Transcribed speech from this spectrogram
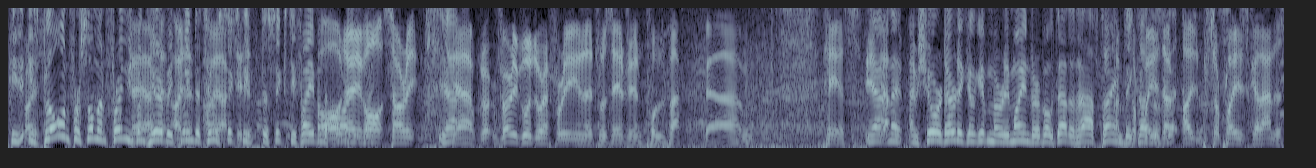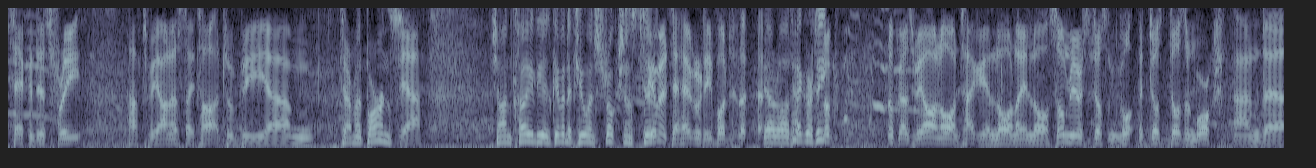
He's, right. he's blown for some infringement okay, here between I, the two 60, the 65 and oh, the 45. there you go. Sorry. Yeah, yeah very good referee, and it was Adrian pulled back. Um, Hayes. Yeah, yeah. and I'm sure Derek will give him a reminder about that at half time I'm because surprised I'm surprised Gillane has taken this free. I Have to be honest, I thought it would be um, Diarmaid Byrnes. Yeah. John Kiely has given a few instructions to. Give it to Hegarty, but uh, Gearóid Hegarty. Look, look, as we all know, and Taggy will know, and I know, some years it doesn't go, it just doesn't work, and uh,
